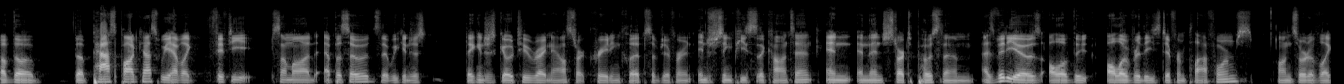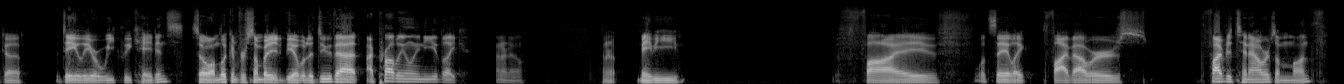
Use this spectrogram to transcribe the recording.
of the the past podcast. We have like 50 some odd episodes that we can just they can just go to right now, start creating clips of different interesting pieces of content, and and then start to post them as videos all of the all over these different platforms on sort of like a daily or weekly cadence. So I'm looking for somebody to be able to do that. I probably only need like I don't know, I don't know, maybe five, let's say like five hours, five to ten hours a month,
